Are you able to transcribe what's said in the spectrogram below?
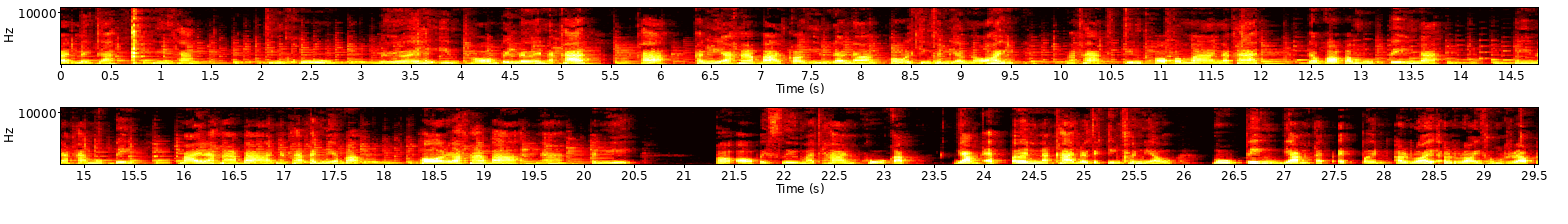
กันเลยจ้ะนี่ค่ะ กินคู่เลยให้อิ่มท้องไปเลยนะคะ ค่ะข้าวเหนียวห้าบาทก็อิ่มแล้วเนาะเพราะว่ากินข้าวเหนียวน้อยนะคะกินพอประมาณนะคะ แล้วก็กระหมูปิ้งน่ะนี่นะคะหมูปิ้งไม้ละห้าบาทนะคะข้าวเหนียวก็พอละห้าบาทนะวันนี้ก็ออกไปซื้อมาทานคู่กับยำแอปเปิลนะคะ เราจะกินข้าวเหนียว หมูปิ้งยำกับแอปเปิลอร่อยอร่อยของเราไป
